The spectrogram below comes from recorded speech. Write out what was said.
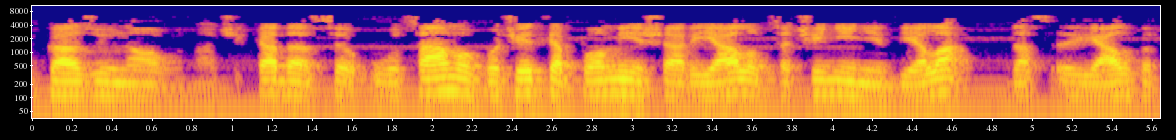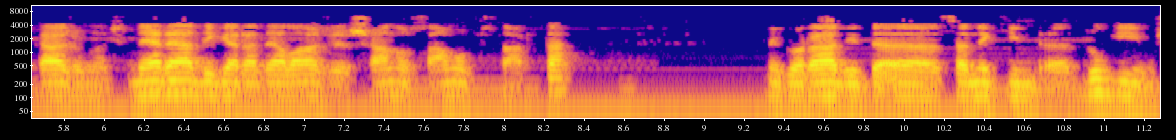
ukazuju na ovo. Znači, kada se u samog početka pomiješa rijaluk sa činjenjem djela, da se rijaluk, kažem, znači, ne radi ga radi laže šano samog starta, nego radi da, sa nekim e, drugim, e,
